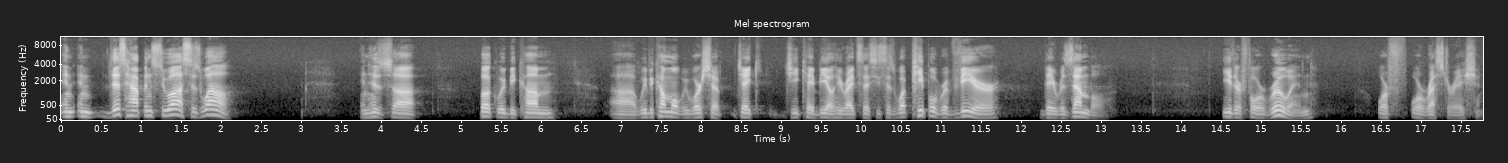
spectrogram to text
And, and this happens to us as well. In his uh, book, we become, uh, we become what we worship. Jake, G.K. Beale, he writes this. He says, What people revere, they resemble, either for ruin or, or restoration.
